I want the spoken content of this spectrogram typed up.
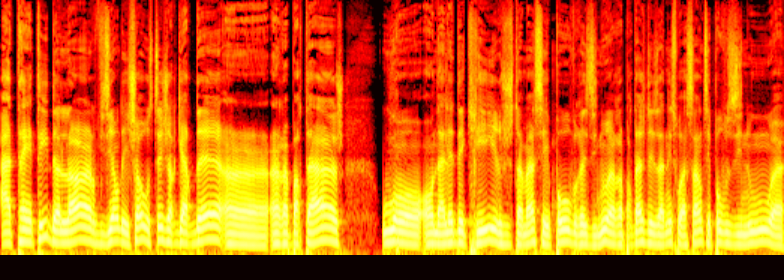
à teinter de leur vision des choses. Tu sais, je regardais un, un reportage où on, on allait décrire justement ces pauvres Inuits, un reportage des années 60, ces pauvres Inuits euh,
